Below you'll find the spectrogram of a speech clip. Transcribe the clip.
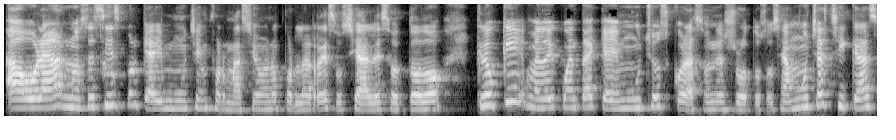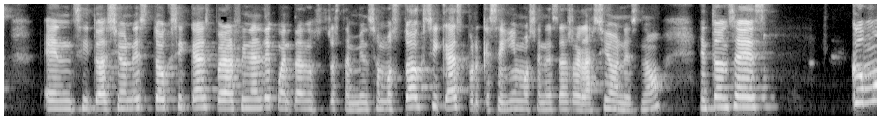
ahora, no sé si es porque hay mucha información o por las redes sociales o todo, creo que me doy cuenta que hay muchos corazones rotos, o sea, muchas chicas en situaciones tóxicas, pero al final de cuentas nosotros también somos tóxicas porque seguimos en esas relaciones, ¿no? Entonces, ¿cómo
